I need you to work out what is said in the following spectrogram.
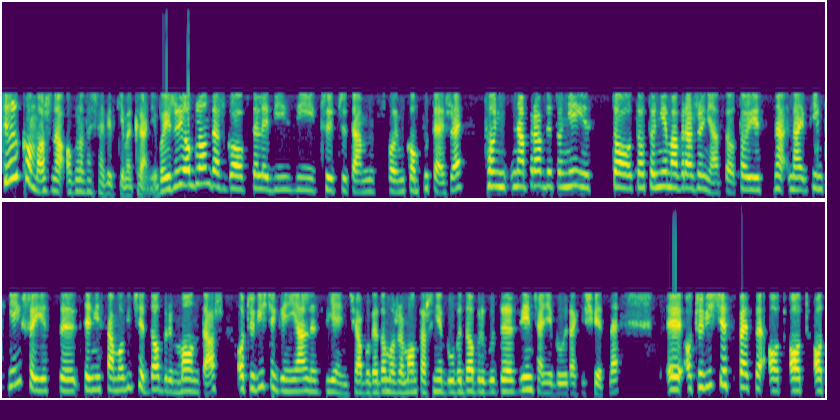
tylko można oglądać na wielkim ekranie, bo jeżeli oglądasz go w telewizji czy, czy tam w swoim komputerze, to naprawdę to nie jest, to, to, to nie ma wrażenia, to, to jest na, najpiękniejsze jest y, ten niesamowicie dobry montaż, oczywiście genialne zdjęcia, bo wiadomo, że montaż nie byłby dobry, gdyby zdjęcia nie były takie świetne. Y, Oczywiście spece od, od, od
